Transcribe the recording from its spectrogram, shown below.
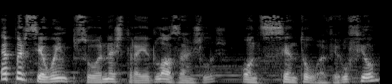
apareceu em pessoa na estreia de Los Angeles, onde se sentou a ver o filme,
